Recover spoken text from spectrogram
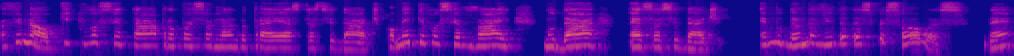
Afinal, o que, que você está proporcionando para esta cidade? Como é que você vai mudar essa cidade? É mudando a vida das pessoas. Né?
